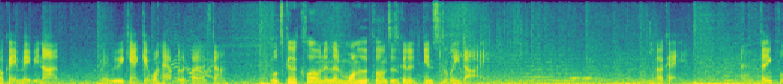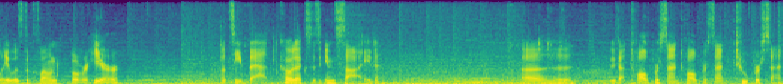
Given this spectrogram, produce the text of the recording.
okay, maybe not. Maybe we can't get one half of the codex down. Well, it's gonna clone, and then one of the clones is gonna instantly die. Okay. And thankfully, it was the clone over here. Let's see, that codex is inside. Uh, we got 12%, 12%, 2%.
